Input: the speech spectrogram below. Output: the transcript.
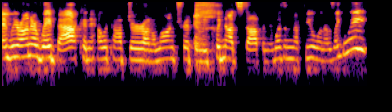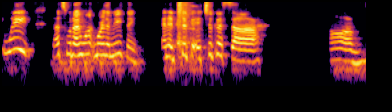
And we were on our way back in a helicopter on a long trip and we could not stop and there wasn't enough fuel. And I was like, wait, wait, that's what I want more than anything. And it took, it took us uh, um,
